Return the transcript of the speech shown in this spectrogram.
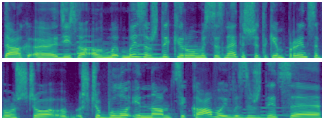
так е, дійсно. а Ми, ми завжди керуємося, знаєте, що таким принципом, що, що було і нам цікаво, і ви завжди це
